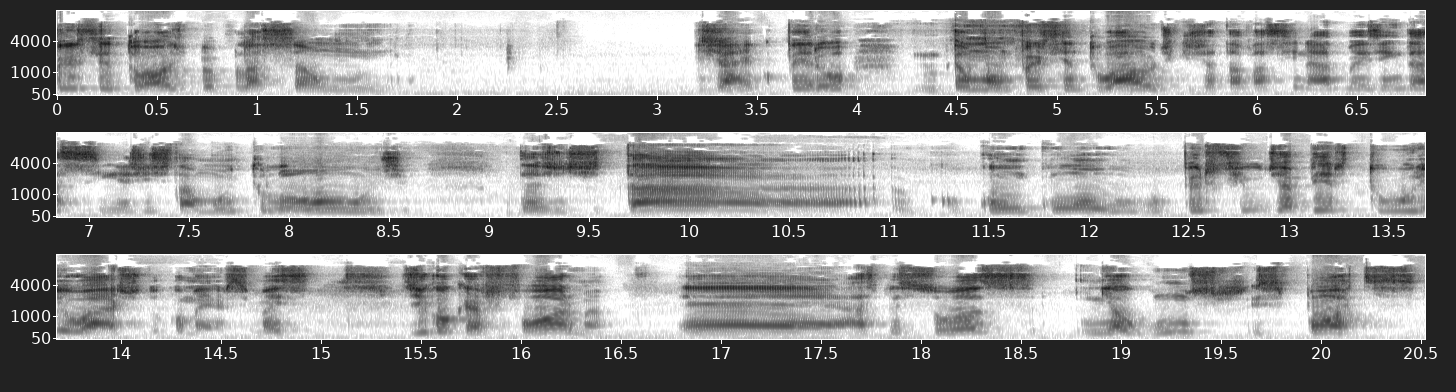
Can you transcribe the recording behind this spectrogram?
percentual de população já recuperou, é um percentual de que já está vacinado, mas ainda assim a gente está muito longe da gente estar tá com, com o perfil de abertura, eu acho, do comércio. Mas, de qualquer forma, é, as pessoas em alguns esportes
